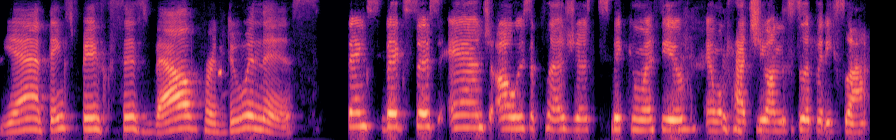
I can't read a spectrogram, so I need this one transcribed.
Yeah, thanks, Big Sis Val, for doing this. Thanks, Big Sis Ange. Always a pleasure speaking with you, and we'll catch you on the flippity flap.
